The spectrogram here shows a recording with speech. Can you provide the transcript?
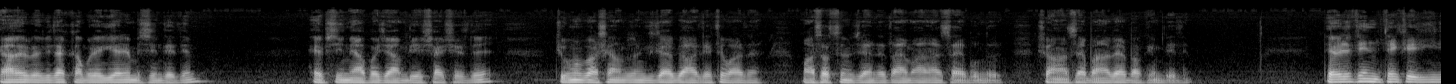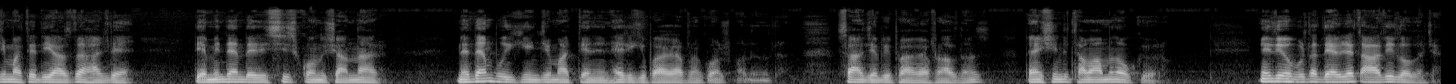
Yaver Bey bir dakika buraya gelir misin dedim. Hepsi ne yapacağım diye şaşırdı. Cumhurbaşkanımızın güzel bir adeti vardı. Masasının üzerinde daima anayasayı bulunur. Şu anayasayı bana ver bakayım dedim. Devletin tekrar ikinci maddede yazdığı halde deminden beri siz konuşanlar neden bu ikinci maddenin her iki paragrafını konuşmadınız da sadece bir paragrafını aldınız? Ben şimdi tamamını okuyorum. Ne diyor burada? Devlet adil olacak.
